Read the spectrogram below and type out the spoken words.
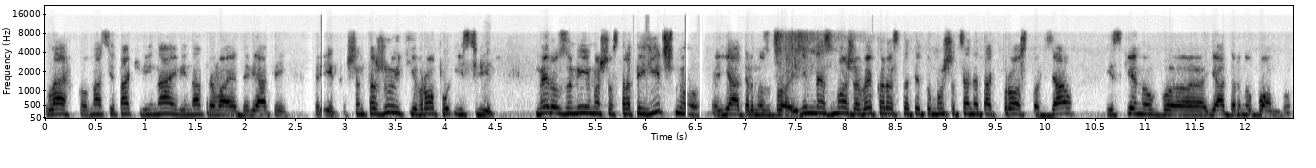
легко. У нас і так війна, і війна триває дев'ятий рік. Шантажують Європу і світ. Ми розуміємо, що стратегічну ядерну зброю він не зможе використати, тому що це не так просто взяв і скинув е, ядерну бомбу.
